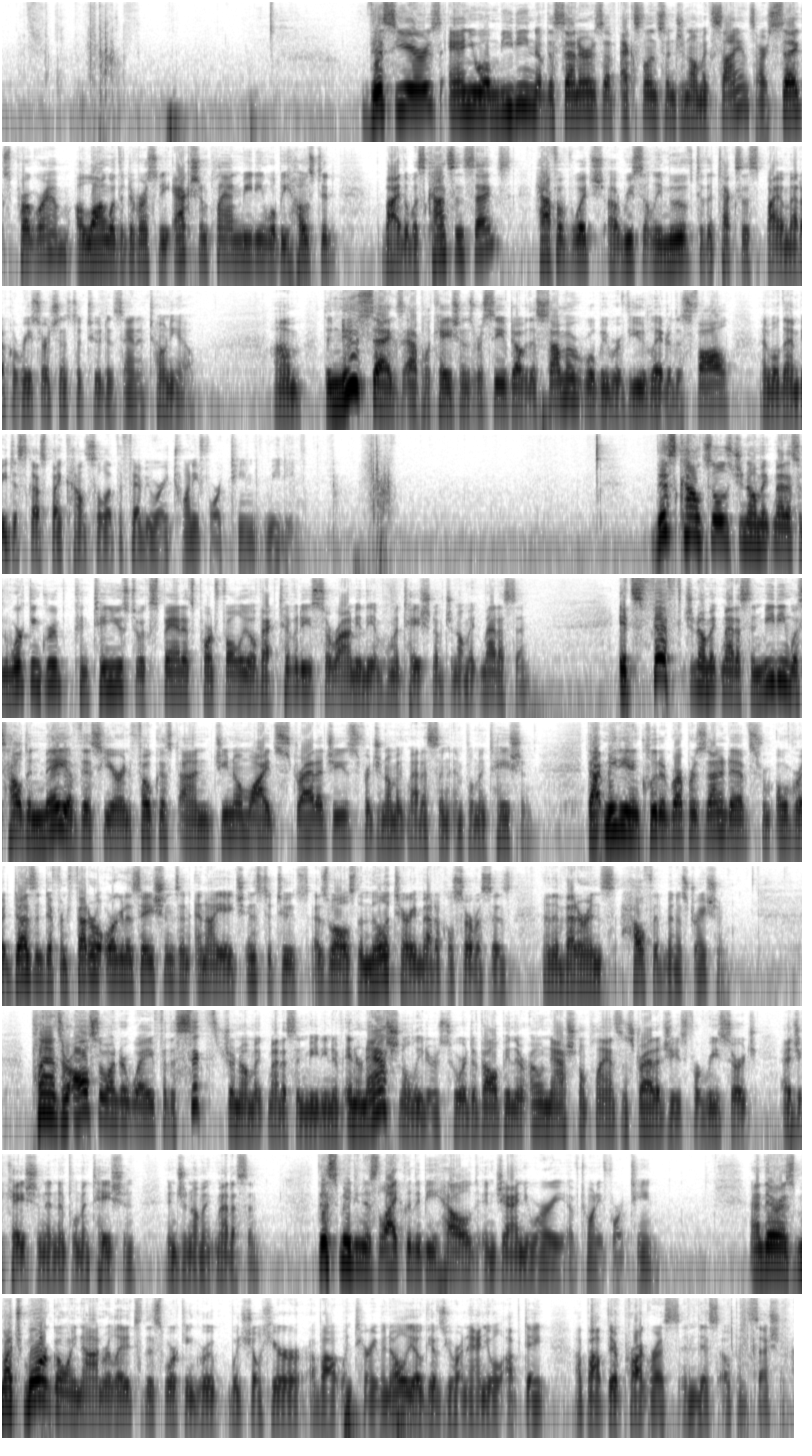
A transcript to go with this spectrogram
This year's annual meeting of the Centers of Excellence in Genomic Science, our CEGS program, along with the Diversity Action Plan meeting, will be hosted by the Wisconsin CEGS, half of which uh, recently moved to the Texas Biomedical Research Institute in San Antonio. Um, The new CEGS applications received over the summer will be reviewed later this fall and will then be discussed by council at the February 2014 meeting. This council's Genomic Medicine Working Group continues to expand its portfolio of activities surrounding the implementation of genomic medicine. Its fifth genomic medicine meeting was held in May of this year and focused on genome-wide strategies for genomic medicine implementation. That meeting included representatives from over a dozen different federal organizations and NIH institutes, as well as the Military Medical Services and the Veterans Health Administration. Plans are also underway for the sixth genomic medicine meeting of international leaders who are developing their own national plans and strategies for research, education, and implementation in genomic medicine. This meeting is likely to be held in January of 2014. And there is much more going on related to this working group, which you'll hear about when Teri Manolio gives you an annual update about their progress in this open session.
